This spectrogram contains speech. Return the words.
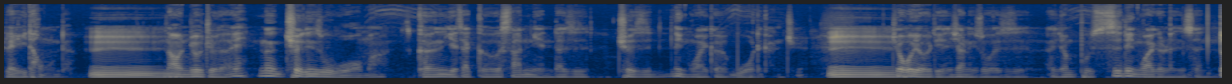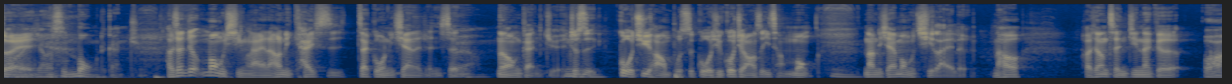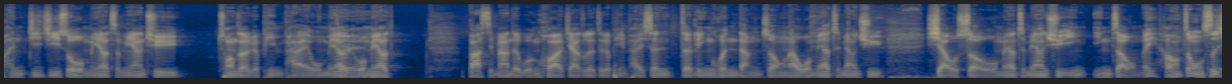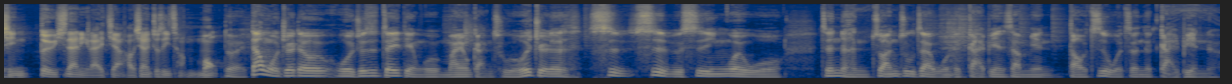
雷同的。嗯，然后你就觉得，哎，那确定是我吗？可能也才隔三年，但是却是另外一个我的感觉，嗯，就会有点像你说的是，很像不是另外一个人生，对。然后很像是梦的感觉。好像就梦醒来，然后你开始在过你现在的人生，啊。那种感觉，就是过去好像不是过去，过去好像是一场梦，然后你现在梦起来了，然后好像曾经那个哇很积极说我们要怎么样去创造一个品牌，我们要我们要把什么样的文化加入在这个品牌身的灵魂当中，然后我们要怎么样去销售，我们要怎么样去营营造我们，哎，好像这种事情对于现在你来讲，好像就是一场梦，对，但我觉得我就是这一点我蛮有感触的，我会觉得是是不是因为我真的很专注在我的改变上面，导致我真的改变了，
